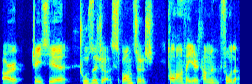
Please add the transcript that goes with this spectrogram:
而这些出资者 sponsors。投行费也是他们付的，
